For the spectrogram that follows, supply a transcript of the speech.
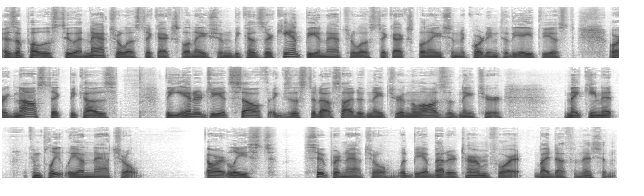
as opposed to a naturalistic explanation because there can't be a naturalistic explanation according to the atheist or agnostic because the energy itself existed outside of nature and the laws of nature, making it completely unnatural, or at least supernatural would be a better term for it by definition.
